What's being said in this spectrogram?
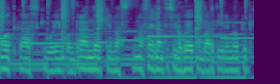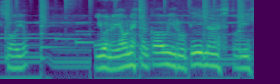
podcasts que voy encontrando, que más, más adelante se los voy a compartir en otro episodio. Y bueno, ya una vez que acabo mi rutina, estoy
